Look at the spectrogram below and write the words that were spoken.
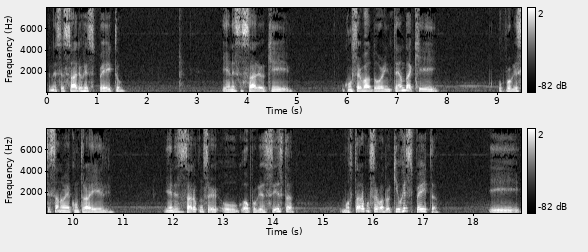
é necessário respeito e é necessário que o conservador entenda que o progressista não é contra ele. E é necessário o, progressista mostrar ao conservador que o respeita e,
